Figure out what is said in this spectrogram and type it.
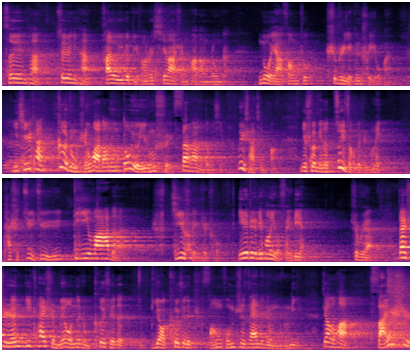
所以你看，所以你看，还有一个，比方说希腊神话当中的诺亚方舟，是不是也跟水有关？你其实看各种神话当中都有一种水泛滥的东西，为啥情况？你说明了最早的人类它是聚居于低洼的积水之处，因为这个地方有肥力，是不是？但是人一开始没有那种科学的，就比较科学的防洪治灾的那种能力。这样的话，凡是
